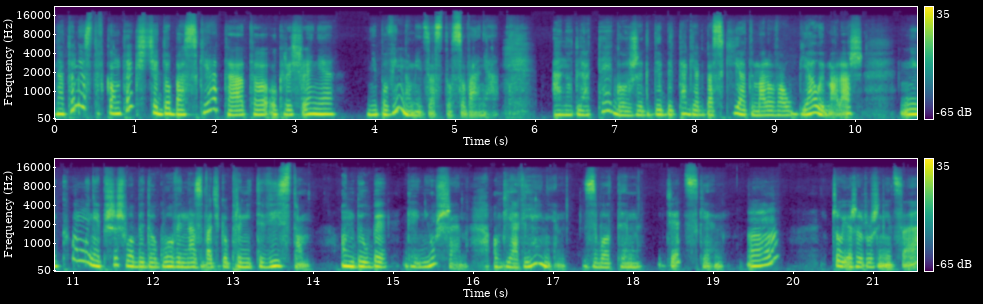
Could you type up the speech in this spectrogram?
Natomiast w kontekście do Basquiata to określenie nie powinno mieć zastosowania. Ano dlatego, że gdyby tak jak Basquiat malował biały malarz, nikomu nie przyszłoby do głowy nazwać go prymitywistą. On byłby geniuszem, objawieniem, złotym dzieckiem. O? Czujesz różnicę?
